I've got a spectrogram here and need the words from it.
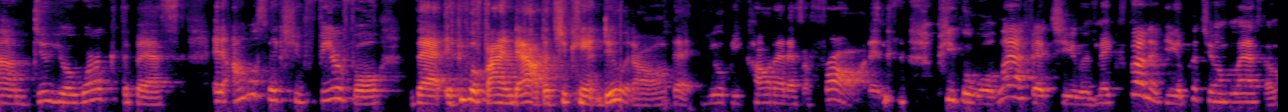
um, do your work the best. And it almost makes you fearful that if people find out that you can't do it all, that you'll be called out as a fraud and people will laugh at you and make fun of you and put you on blast on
